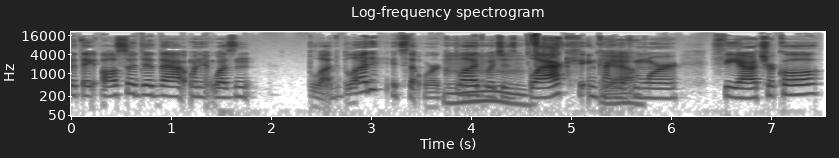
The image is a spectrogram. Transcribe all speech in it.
But they also did that when it wasn't blood, blood. It's the orc blood, which is Mm. black and kind Yeah. of more theatrical.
